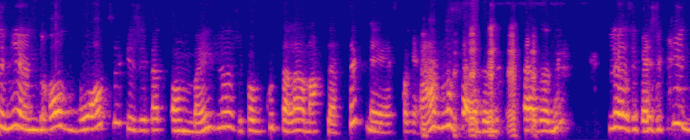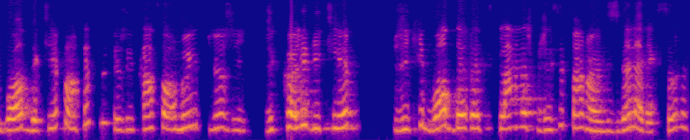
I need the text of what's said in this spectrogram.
J'ai mis une grosse boîte que j'ai faite homemade. Je n'ai pas beaucoup de talent en marque plastique, mais c'est pas grave. Là, ça, a donné, ça a donné. Là, j'ai ben, pris une boîte de clips, en fait, que j'ai transformée. Puis là, j'ai collé des clips. J'ai écrit boîte de recyclage. Puis j'ai essayé de faire un visuel avec ça. Là,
